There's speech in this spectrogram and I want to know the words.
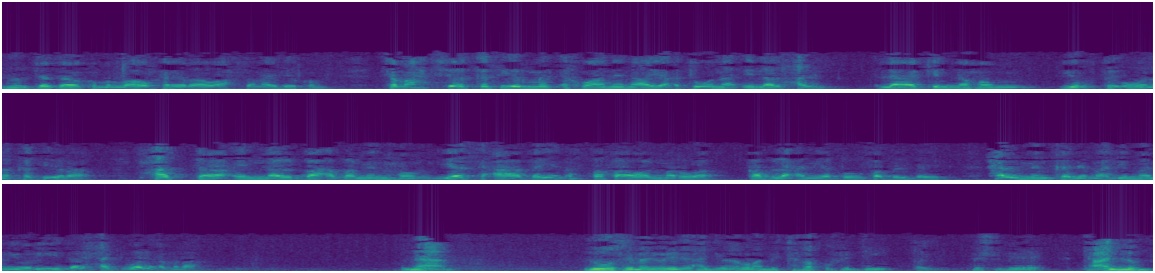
الحمد لله. جزاكم الله خيرا وأحسن إليكم. سمحت الشيخ كثير من إخواننا يأتون إلى الحج لكنهم يخطئون كثيرا. حتى إن البعض منهم يسعى بين الصفا والمروة قبل أن يطوف بالبيت. هل من كلمة لمن يريد الحج والعمرة؟ نعم. نوصي من يريد الحج والعمرة بالتفقه في الدين طيب. بس بالتعلم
